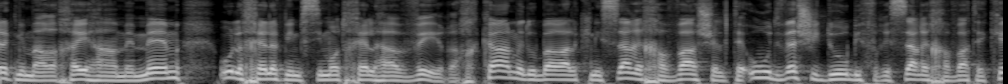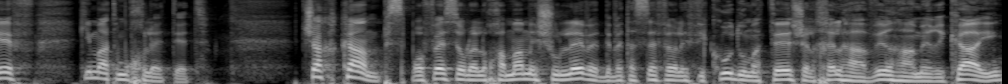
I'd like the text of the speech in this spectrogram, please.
לחלק ממערכי המ"מ ולחלק ממשימות חיל האוויר, אך כאן מדובר על כניסה רחבה של תיעוד ושידור בפריסה רחבת היקף כמעט מוחלטת. צ'אק קאמפס, פרופסור ללוחמה משולבת בבית הספר לפיקוד ומטה של חיל האוויר האמריקאי,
